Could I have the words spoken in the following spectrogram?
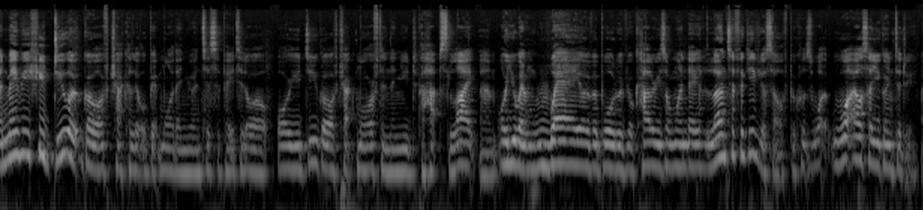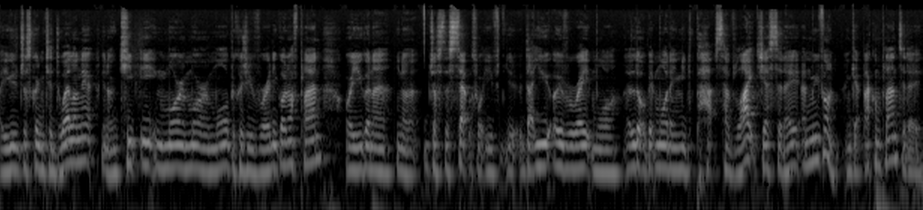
And maybe if you do go off track a little bit more than you anticipated, or or you do go off track more often than you'd perhaps like, um, or you went way overboard with your calories on one day, learn to forgive yourself because what what else are you going to do? Are you just going to dwell on it? You know, keep eating more and more and more because you've already gone off plan, or are you gonna you know just accept what you've you, that you overrate more a little bit more than you'd perhaps have liked yesterday and move on and get back on plan today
